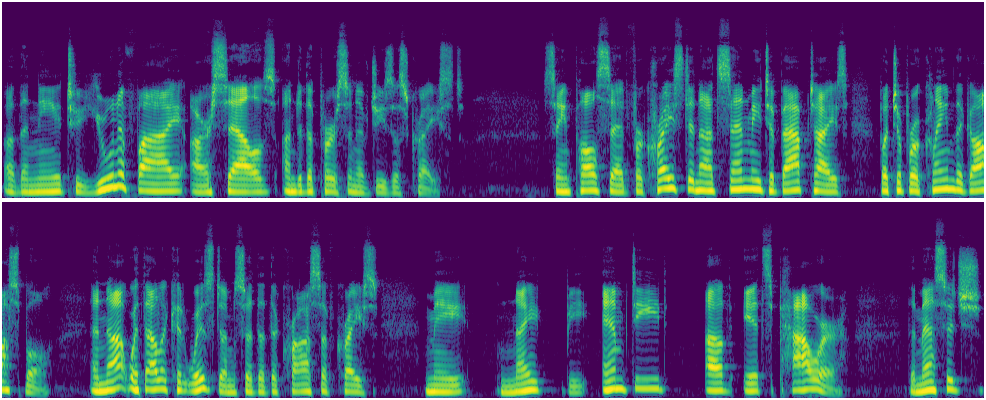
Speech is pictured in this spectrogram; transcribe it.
of the need to unify ourselves under the person of Jesus Christ. St. Paul said, For Christ did not send me to baptize, but to proclaim the gospel, and not with eloquent wisdom, so that the cross of Christ may night be emptied of its power. The message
